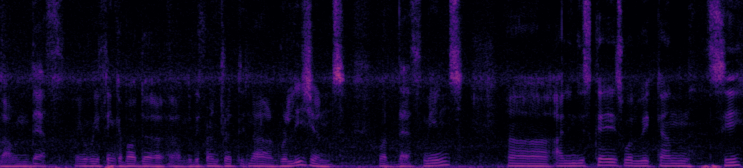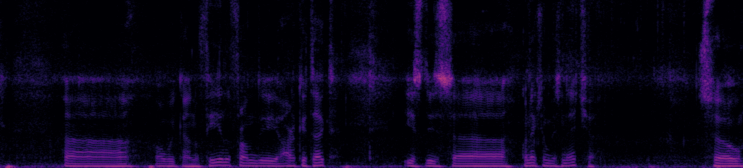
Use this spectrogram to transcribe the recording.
around death. If we think about the, uh, the different uh, religions, what death means, uh, and in this case, what we can see uh, or we can feel from the architect is this uh, connection with nature. So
